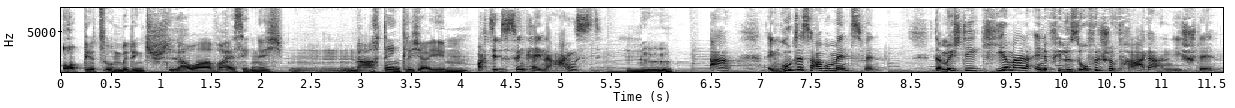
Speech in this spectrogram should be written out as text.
Ob jetzt unbedingt schlauer, weiß ich nicht. Nachdenklicher eben. Macht dir das denn keine Angst? Nö. Ah, ein gutes Argument, Sven. Da möchte ich hier mal eine philosophische Frage an dich stellen.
